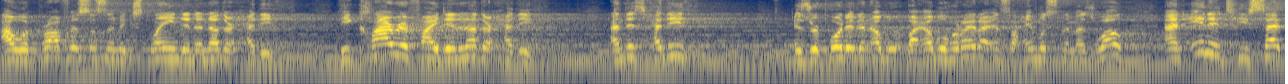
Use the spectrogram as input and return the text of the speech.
Our Prophet ﷺ explained in another hadith. He clarified in another hadith. And this hadith is reported Abu, by Abu Huraira in Sahih Muslim as well. And in it he said,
